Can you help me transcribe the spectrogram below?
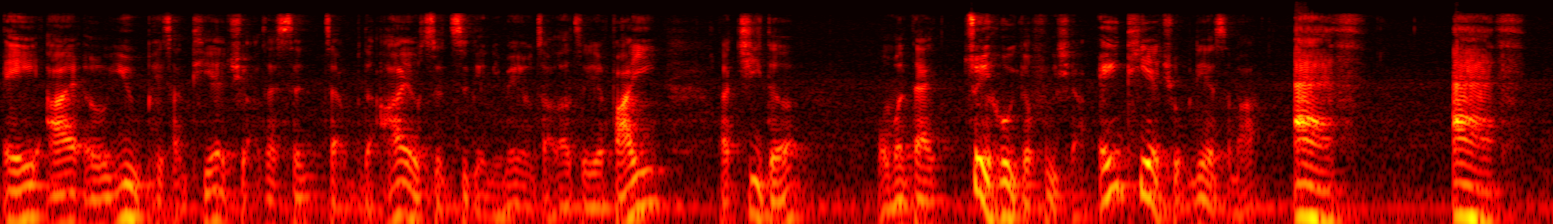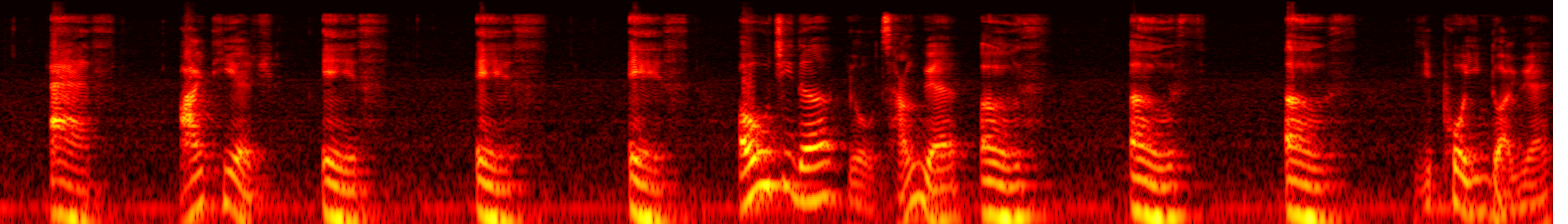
a i o u 配上 th 啊，在生在我们的 ielts 字典里面有找到这些发音。那记得我们在最后一个复习啊，a t h 我们念什么？ath，ath，ath，i t h is，is，is，o 记得有长元 oath，oath，oath。以破音短元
